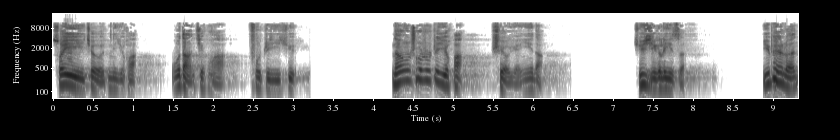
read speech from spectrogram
所以就有那句话：“五党精华，付之一炬。”能说出这句话是有原因的。举几个例子，于佩伦，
